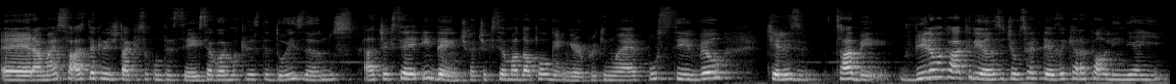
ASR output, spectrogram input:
era mais fácil de acreditar que isso acontecesse. Agora, uma criança de dois anos, ela tinha que ser idêntica, tinha que ser uma doppelganger, porque não é possível que eles, sabe, viram aquela criança e tinham certeza que era Pauline e aí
